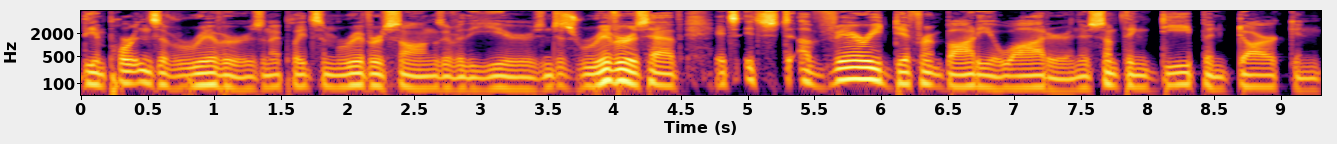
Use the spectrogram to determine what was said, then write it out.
the importance of rivers, and I played some river songs over the years, and just rivers have it's it's a very different body of water, and there's something deep and dark and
